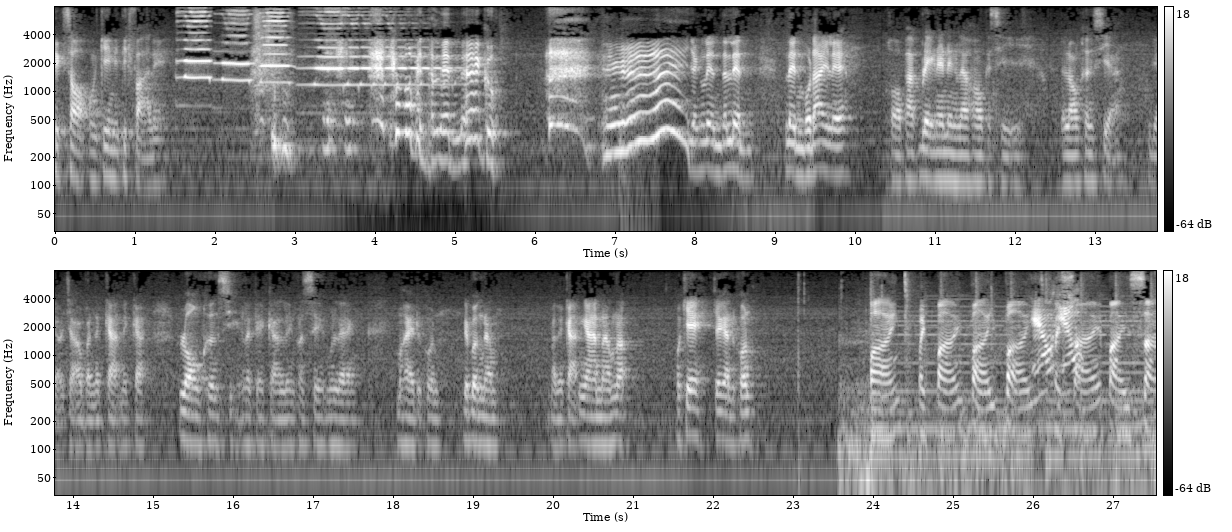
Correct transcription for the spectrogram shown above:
ถึกศอกเมื่อกี้นี่ติดฝาเลยยังบ่เป็นตะเล่นเลยกูเฮ้ยยังเล่นตะเล่นเล่นบ่ได้เลย ขอพักเบรกในหนึ่งแล้วเฮากะสีไปลองเครื่องเสียง เดี๋ยวจะเอาบรรยากาศในการลองเครื่องเสียงและก็การเล่นคอนเสิร์ตมือแรงมาให้ทุกคนได้เบิ่งนำบรรยากาศงานนำเนาะโอเค เจอกันทุกคนไปไปไปไปไปไปซ้ายไปซ้า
